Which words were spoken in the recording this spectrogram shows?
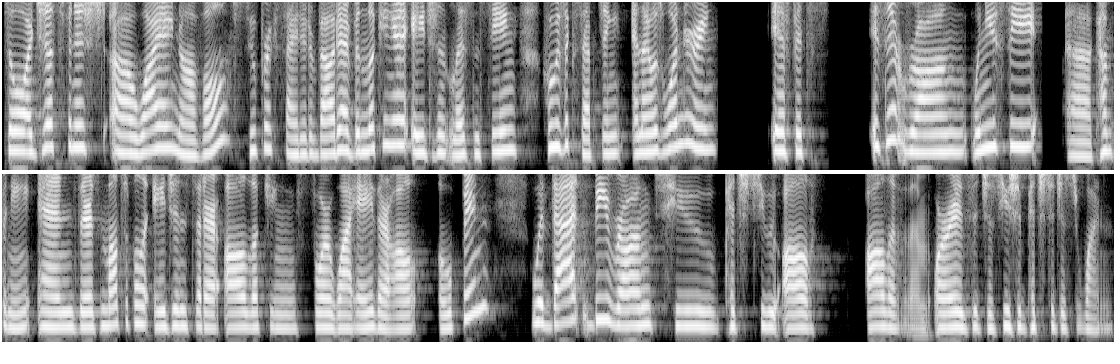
So I just finished a YA novel, super excited about it. I've been looking at agent lists and seeing who's accepting, and I was wondering if it's is it wrong when you see a company and there's multiple agents that are all looking for YA, they're all open, would that be wrong to pitch to all all of them or is it just you should pitch to just one?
